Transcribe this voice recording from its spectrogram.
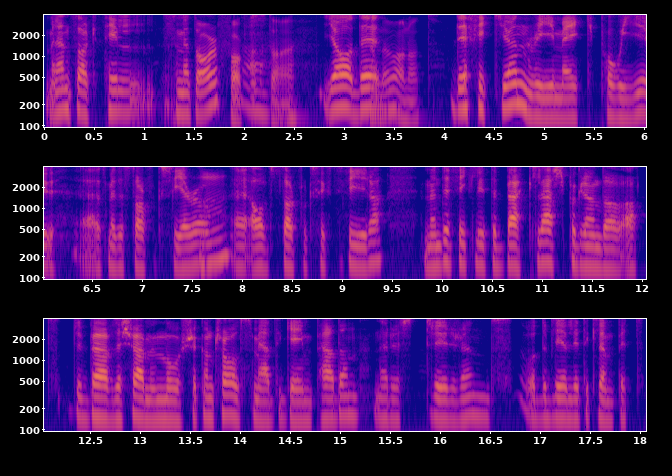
Men en sak till som jag... Star Fox ja. då? Ja, det, det något? det fick ju en remake på Wii U eh, som heter Star Fox Zero Mm. eh, av Star Fox 64. Men det fick lite backlash på grund av att du behövde köra med motion controls med gamepaden när du styrde runt och det blev lite klumpigt.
